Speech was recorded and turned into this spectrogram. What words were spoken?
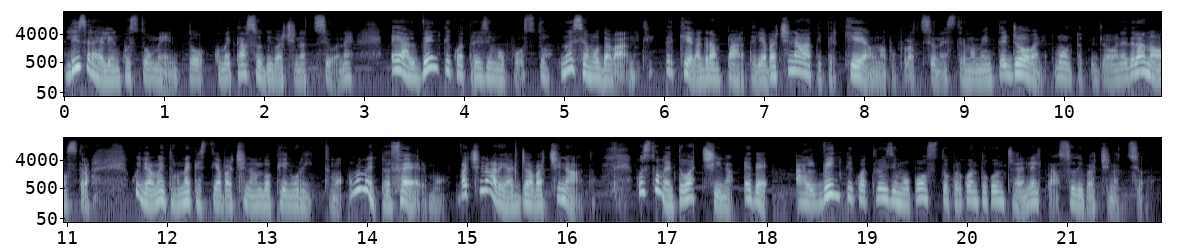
l'Israele in questo momento, come tasso di vaccinazione, è al 24 posto. Noi siamo davanti, perché la gran parte li ha vaccinati, perché ha una popolazione estremamente giovane, molto più giovane della nostra, quindi al momento non è che stia vaccinando a pieno ritmo, al momento è fermo. Vaccinare ha già vaccinato. In questo momento vaccina ed è al 24 posto per quanto concerne il tasso di vaccinazione.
